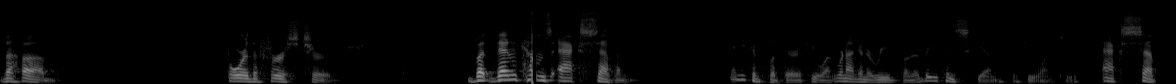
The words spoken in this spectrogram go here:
the hub for the first church. But then comes Acts 7. And you can flip there if you want. We're not going to read from it, but you can skim if you want to. Acts 7.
